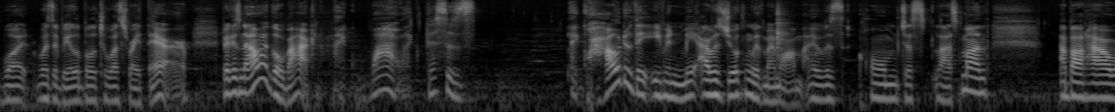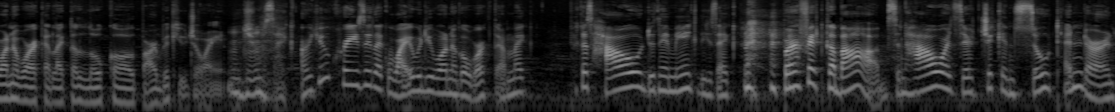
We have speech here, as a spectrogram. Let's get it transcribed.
what was available to us right there. Because now I go back and I'm like, wow, like this is, like, how do they even make, I was joking with my mom. I was home just last month about how I want to work at like the local barbecue joint. And she mm-hmm. was like, Are you crazy? Like, why would you want to go work there? I'm like, because how do they make these like perfect kebabs and how is their chicken so tender and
